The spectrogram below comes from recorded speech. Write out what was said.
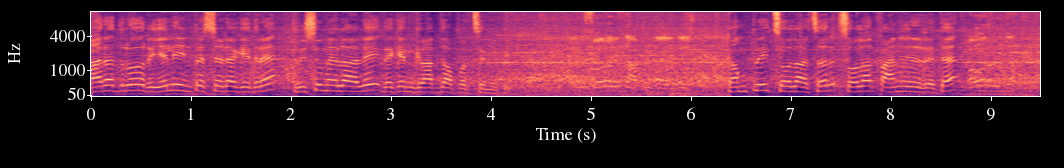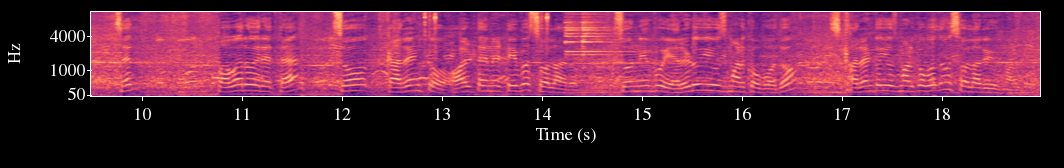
ಯಾರಾದರೂ ರಿಯಲಿ ಇಂಟ್ರೆಸ್ಟೆಡ್ ಆಗಿದ್ದರೆ ತ್ರಿಶು ಮೇಲ ಅಲ್ಲಿ they can grab the opportunity complete solar sir, solar panel ಇರುತ್ತೆ. ಸರ್ ಪವರ್ ಇರುತ್ತೆ. So current alternative solar so ನೀವು ಎರಡೂ ಯೂಸ್ ಮಾಡ್ಕೋಬೋದು. ಕರೆಂಟು ಯೂಸ್ ಮಾಡ್ಕೋಬೋದು ಸೋಲಾರ್ ಯೂಸ್ ಮಾಡ್ಬೋದು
